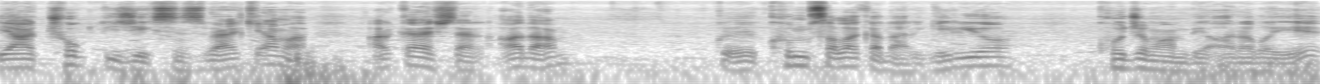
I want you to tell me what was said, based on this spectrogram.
ya çok diyeceksiniz belki ama arkadaşlar adam e, kumsala kadar geliyor. Kocaman bir arabayı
